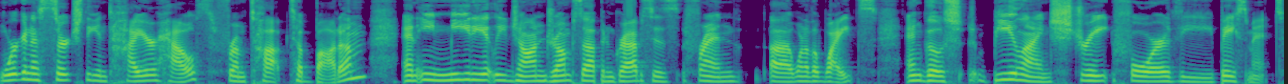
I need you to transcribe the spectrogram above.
we're going to search the entire house from top to bottom. And immediately, John jumps up and grabs his friend, uh, one of the whites, and goes beeline straight for the basement.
